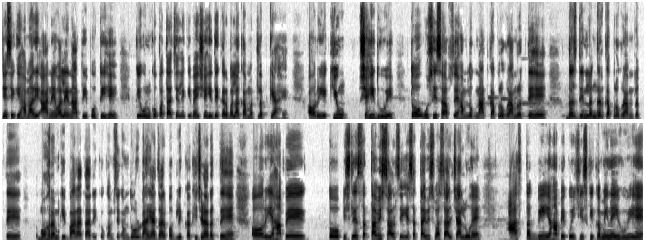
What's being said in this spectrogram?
जैसे कि हमारी आने वाले नाती पोती है कि उनको पता चले कि भाई शहीद करबला का मतलब क्या है और ये क्यों शहीद हुए? तो उस हिसाब से हम लोग नात का प्रोग्राम रखते हैं दस दिन लंगर का प्रोग्राम रखते हैं मुहर्रम की बारह तारीख को कम से कम दो ढाई हज़ार पब्लिक का खिचड़ा रखते हैं। और यहाँ पे तो पिछले सत्ताईस साल से ये सत्ताईसवा साल चालू है। आज तक भी यहाँ पे कोई चीज़ की कमी नहीं हुई है।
